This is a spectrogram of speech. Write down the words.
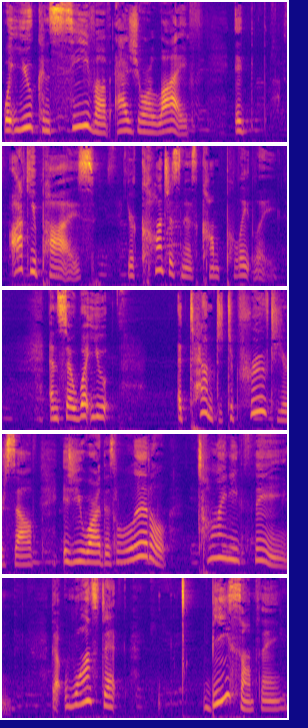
what you conceive of as your life, it occupies your consciousness completely. And so, what you attempt to prove to yourself is you are this little tiny thing that wants to be something,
